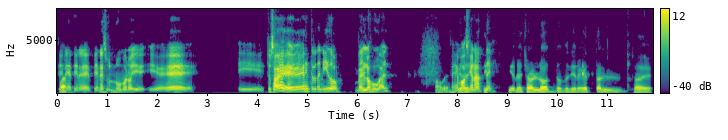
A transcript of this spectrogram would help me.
Tiene, tiene, tiene sus números y, y es. Y tú sabes, es entretenido verlo jugar. Es emocionante. Tiene Charlotte donde tiene que estar, ¿sabes?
